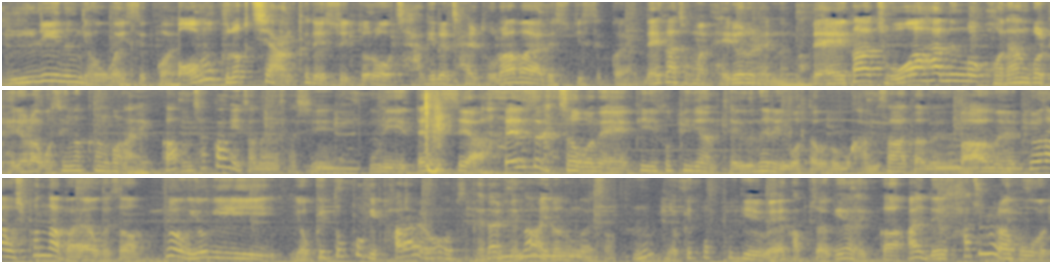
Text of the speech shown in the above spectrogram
눌리는 경우가 있을 거예요. 너무 그렇지 않게 될 수 있도록 자기를 잘 돌아봐야 될 수도 있을 거예요. 내가 정말 배려를 했는가? 내가 좋아하는 걸 권한 걸 배려라고 생각한 건 아닐까? 그건 착각이잖아요, 사실. 우리 댄스야. 댄스가 저번에 PD 소피디한테 은혜를 입었다고 너무 감사하다는 마음을 표현하고 싶었나 봐요. 그래서 형 여기 엽기 떡볶이 팔아요. 그래서 배달 되나 이러는 거여서 응? 엽기 떡볶이 왜 갑자기? 하니까 아니 내가 사주려고.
